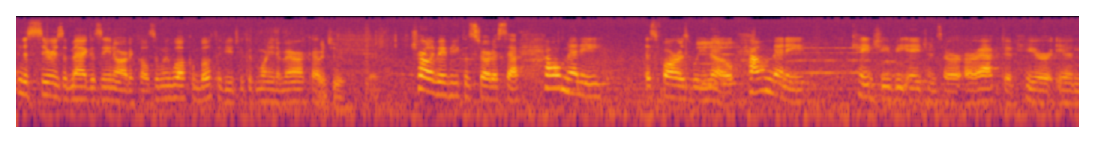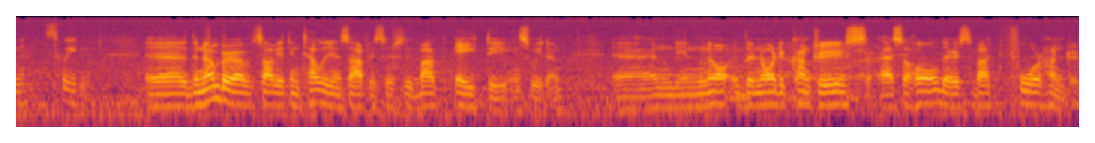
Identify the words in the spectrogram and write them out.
in a series of magazine articles. And we welcome both of you to Good Morning America. Thank you. Charlie, maybe you could start us out. How many, as far as we know, how many KGB agents are, are active here in Sweden? Uh, the number of Soviet intelligence officers is about 80 in Sweden. Uh, and in no the Nordic countries as a whole, there's about 400.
